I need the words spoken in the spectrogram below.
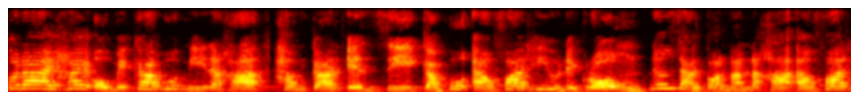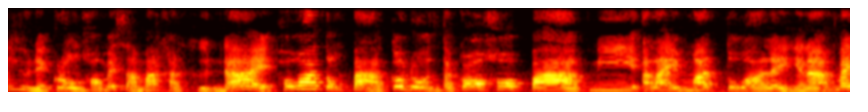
ก็ได้ให้โอเมก้าพวกนี้นะคะทำการ NC กับพวกแอลฟาที่อยู่ในกรงเนื่องจากตอนนั้นนะคะแอลฟาที่อยู่ในกรงเขาไม่สามารถขัดขืนได้ เพราะว่าตรงปากก็โดนตะกร้อข้อปากมีอะไรมัดตัวอะไรอย่างเงี้ยนะไม่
